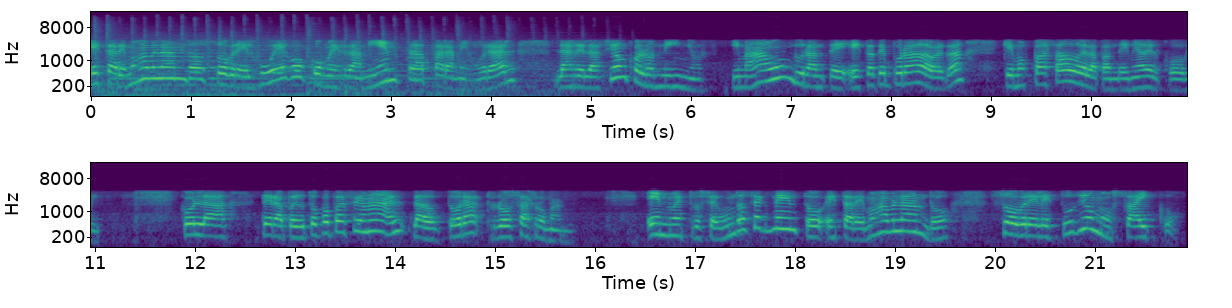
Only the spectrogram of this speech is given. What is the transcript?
estaremos hablando sobre el juego como herramienta para mejorar la relación con los niños y más aún durante esta temporada, ¿verdad? Que hemos pasado de la pandemia del COVID. Con la terapeuta ocupacional, la doctora Rosa Román. En nuestro segundo segmento estaremos hablando sobre el estudio mosaico.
